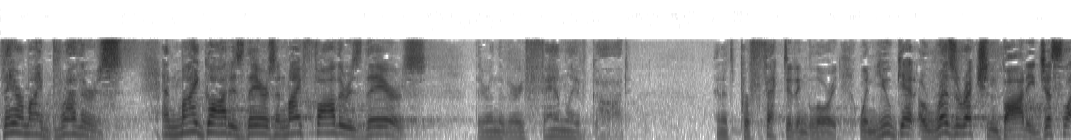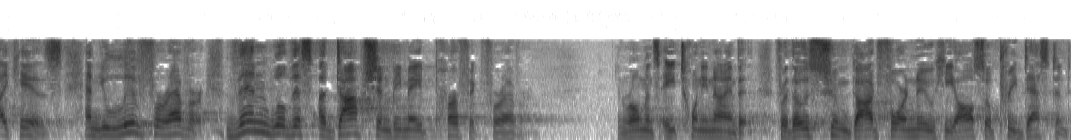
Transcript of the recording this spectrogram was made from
they are my brothers. And my God is theirs, and my Father is theirs. They're in the very family of God. And it's perfected in glory. When you get a resurrection body just like His, and you live forever, then will this adoption be made perfect forever. In Romans 8:29 that for those whom God foreknew he also predestined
